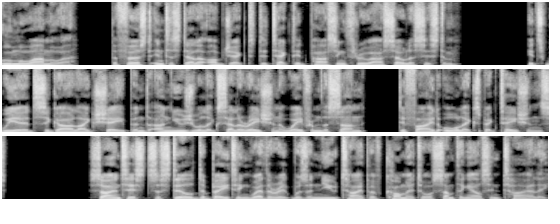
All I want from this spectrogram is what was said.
Oumuamua, the first interstellar object detected passing through our solar system. Its weird, cigar-like shape and unusual acceleration away from the sun defied all expectations. Scientists are still debating whether it was a new type of comet or something else entirely.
